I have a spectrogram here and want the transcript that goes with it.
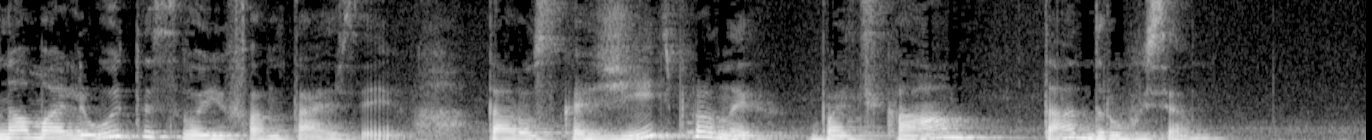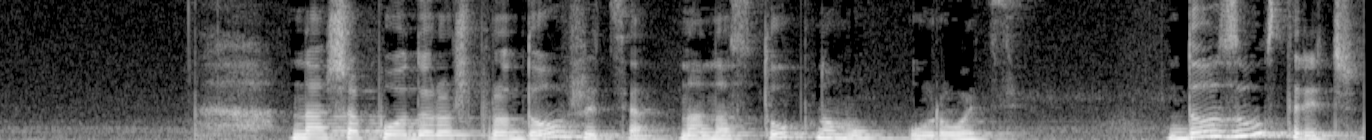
Намалюйте свої фантазії та розкажіть про них батькам та друзям. Наша подорож продовжиться на наступному уроці. До зустрічі!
